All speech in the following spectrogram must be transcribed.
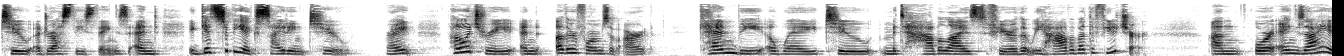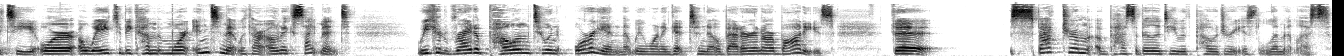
to address these things. And it gets to be exciting too, right? Poetry and other forms of art can be a way to metabolize fear that we have about the future. Um, or anxiety, or a way to become more intimate with our own excitement. We could write a poem to an organ that we want to get to know better in our bodies. The spectrum of possibility with poetry is limitless.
